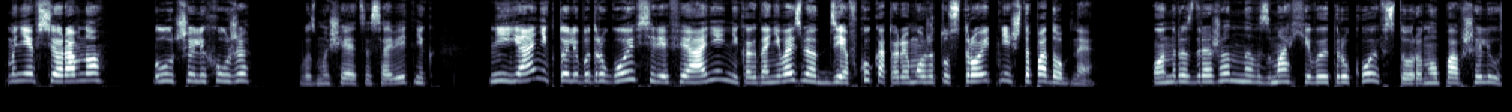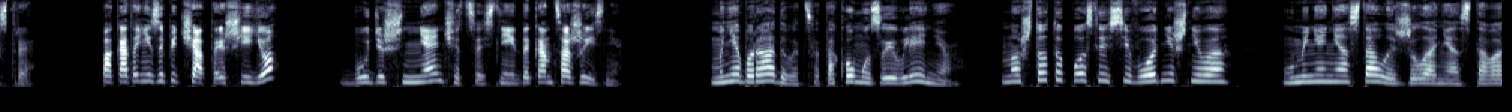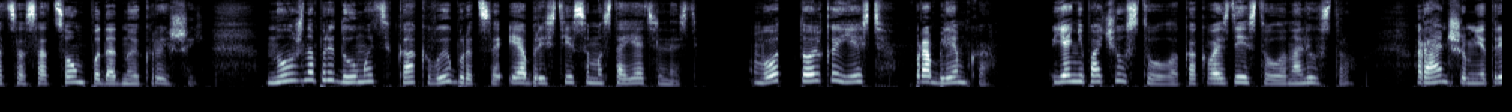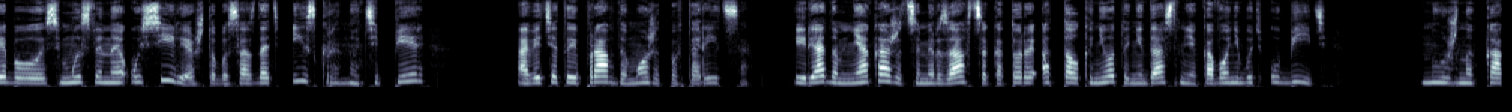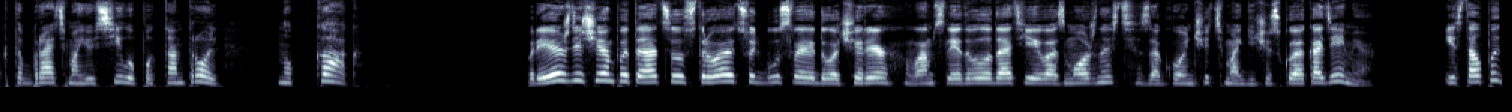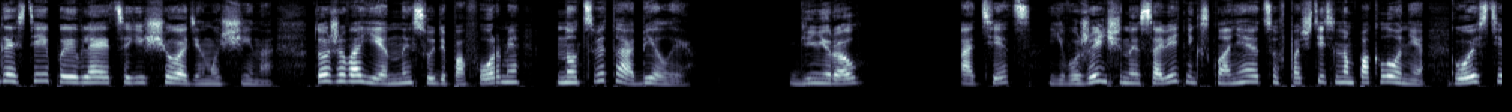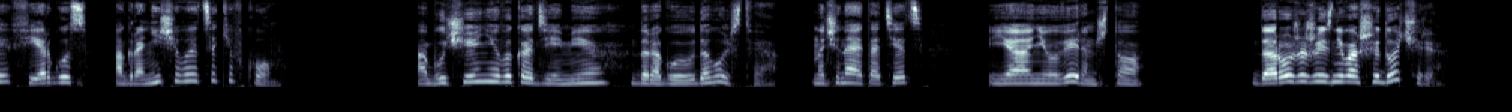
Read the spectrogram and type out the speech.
Мне все равно, лучше или хуже, возмущается советник. Ни я, ни кто-либо другой в Серефиане никогда не возьмет девку, которая может устроить нечто подобное. Он раздраженно взмахивает рукой в сторону упавшей люстры. «Пока ты не запечатаешь ее, будешь нянчиться с ней до конца жизни». Мне бы радоваться такому заявлению, но что-то после сегодняшнего у меня не осталось желания оставаться с отцом под одной крышей. Нужно придумать, как выбраться и обрести самостоятельность. Вот только есть проблемка. Я не почувствовала, как воздействовала на люстру. Раньше мне требовалось мысленное усилие, чтобы создать искры, но теперь... А ведь это и правда может повториться. И рядом не окажется мерзавца, который оттолкнет и не даст мне кого-нибудь убить. Нужно как-то брать мою силу под контроль. Но как? Прежде чем пытаться устроить судьбу своей дочери, вам следовало дать ей возможность закончить магическую академию. Из толпы гостей появляется еще один мужчина, тоже военный, судя по форме, но цвета белые. «Генерал?» Отец, его женщина и советник склоняются в почтительном поклоне. Гости, Фергус, ограничивается кивком. «Обучение в академии — дорогое удовольствие», — начинает отец. «Я не уверен, что...» «Дороже жизни вашей дочери?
